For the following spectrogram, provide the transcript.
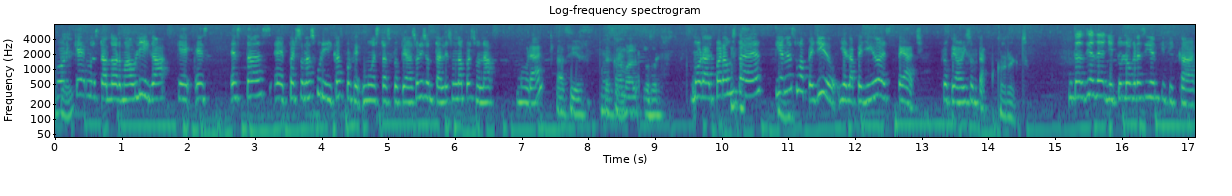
Porque nuestra norma obliga que es estas eh, personas jurídicas, porque nuestras propiedades horizontales es una persona moral. Así es, persona moral para nosotros. Moral para ustedes tiene su apellido y el apellido es PH, propiedad horizontal. Correcto. Entonces desde allí tú logras identificar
